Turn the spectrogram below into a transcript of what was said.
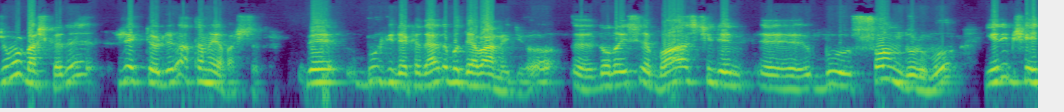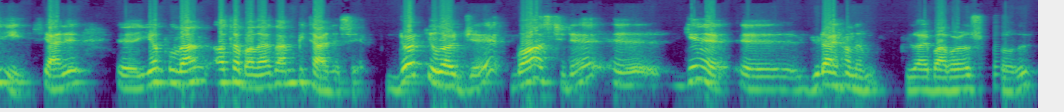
Cumhurbaşkanı rektörleri atamaya başladı. Ve bugüne kadar da bu devam ediyor. E, dolayısıyla Boğaziçi'nin e, bu son durumu yeni bir şey değil. Yani e, yapılan atamalardan bir tanesi. Dört yıl önce Boğaziçi'de e, gene e, Gülay Hanım, Gülay Barbarosoğlu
